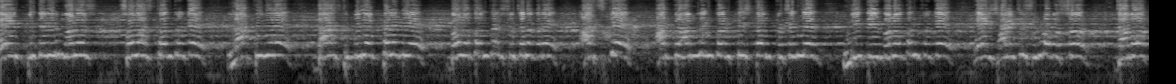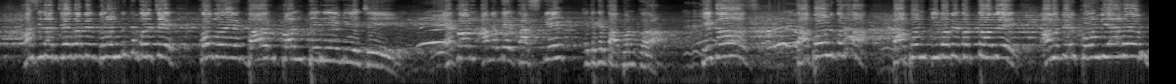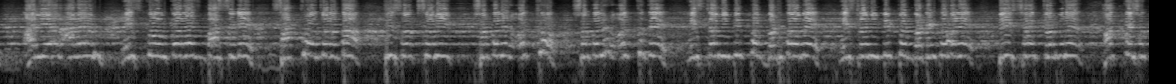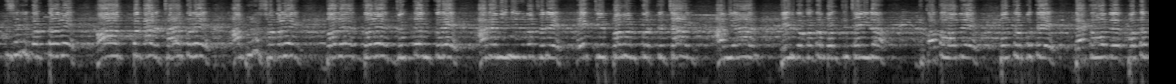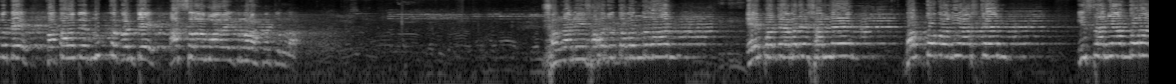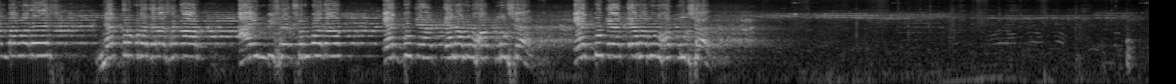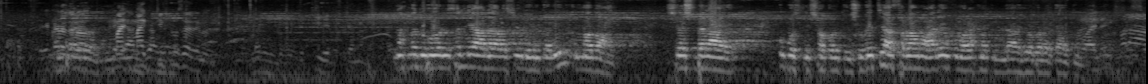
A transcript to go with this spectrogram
এই পৃথিবীর মানুষ সমাজতন্ত্রকে লাঠি মেরে, ডাস্টবিনে ফেলে দিয়ে গণতন্ত্রের সূচনা করে আজকে আব্রাহাম লিঙ্কন খ্রিস্টান প্রেসিডেন্টের নীতি গণতন্ত্রকে এই সাড়েটি ষোলো বছর যাবৎ হাসিনা যেভাবে বুলন্ডিত করেছে কবরের দ্বার প্রান্তে নিয়ে গিয়েছে। এখন আমাদের কাজকে এটাকে স্থাপন করা। কি কাজ স্থাপন করা। স্থাপন কীভাবে করতে হবে? আমাদের কৌমি আলেম, আলিয়ার আলেম, স্কুল, কলেজ বাসিকে ছাত্র জনতা, কৃষক, শ্রমিক সকলের ঐক্য, সকলের ঐক্যতে ইসলামী বিপ্লব গঠিত হবে। ইসলামী বিপ্লব গঠিত হলে পীর সাহেব চর্মনের হাতকে শক্তিশালী করতে হবে। হাত পাকার ছায়া করে আমরা সকলে দলে দলে যোগদান করে আগামী নির্বাচনে একটি প্রমাণ করতে চাই। আমি আর দীর্ঘ কথা বলতে চাই না। কথা হবে পথে পথে, দেখা হবে পথে পথে, কথা হবে মুক্ত কণ্ঠে। আসসালামু আলাইকুম রহমতুল্লাহ। সংগ্রামী সহযুক্ত বন্ধুগণ, এই পর্যায়ে আমাদের সামনে বক্তব্য নিয়ে আসছেন ইসলামী আন্দোলন বাংলাদেশ নেত্রকোনা জেলা শাখার আইন বিষয়ক সম্পাদক অ্যাডভোকেট এনামুল হক মুর্শেদ। অ্যাডভোকেট এনামুল হক মুর্শেদ। ওয়া নুসাল্লি আলা রাসূলিল কারীম আম্মা বা'দ শেষ বেলায় উপস্থিত সকলকে শুভেচ্ছা আসসালামু আলাইকুম ওয়া রাহমাতুল্লাহি ওয়া বারাকাতুহু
